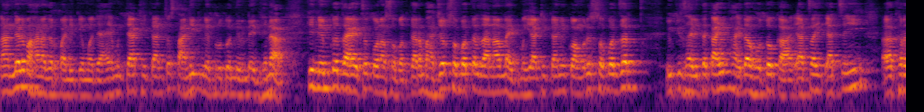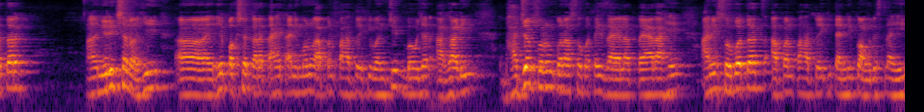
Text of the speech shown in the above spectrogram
नांदेड महानगरपालिकेमध्ये आहे. मग त्या ठिकाणचं स्थानिक नेतृत्व निर्णय घेणार की नेमकं जायचं कोणासोबत? कारण भाजपसोबत तर जाणार नाहीत. मग या ठिकाणी काँग्रेससोबत जर युती झाली तर काही फायदा होतो का? याचा याचंही खरं तर निरीक्षणं ही हे पक्ष करत आहेत आणि म्हणून आपण पाहतोय की वंचित बहुजन आघाडी भाजप सोडून कोणासोबतही जायला तयार आहे. आणि सोबतच आपण पाहतोय की त्यांनी काँग्रेसलाही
